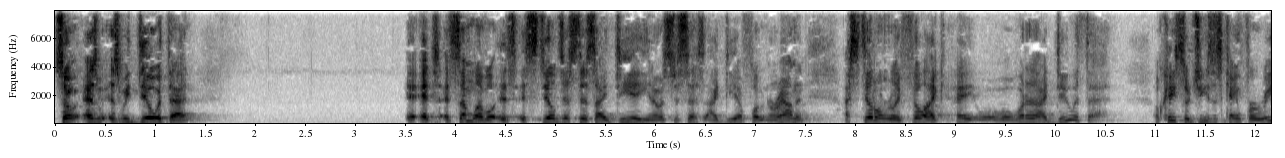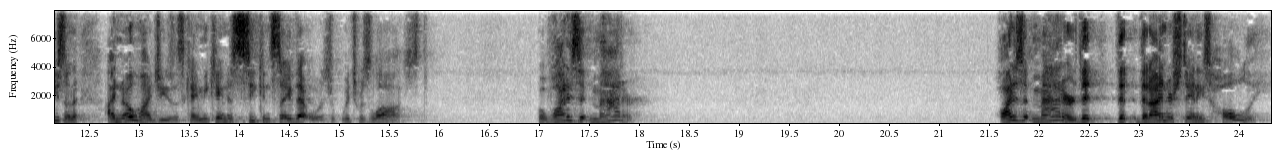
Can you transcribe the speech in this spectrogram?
So as, as we deal with that, at, at some level, it's, it's still just this idea, you know, it's just this idea floating around. And I still don't really feel like, hey, well, what did I do with that? Okay, so Jesus came for a reason. I know why Jesus came. He came to seek and save that which, was lost. But why does it matter? Why does it matter that, that, that I understand He's holy?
